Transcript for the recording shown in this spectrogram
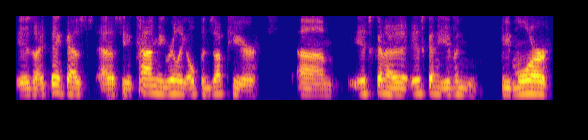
Is I think as as the economy really opens up here, um, it's gonna it's gonna even be more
